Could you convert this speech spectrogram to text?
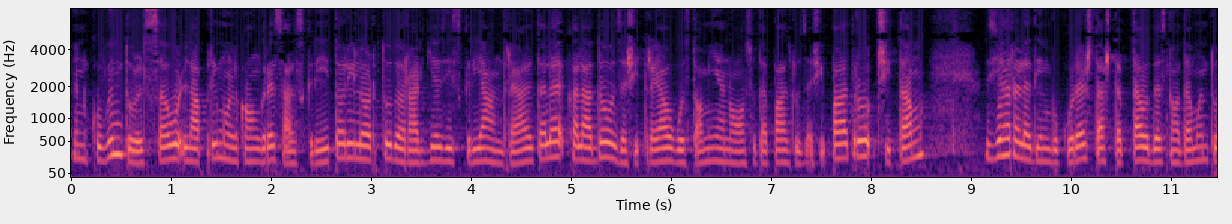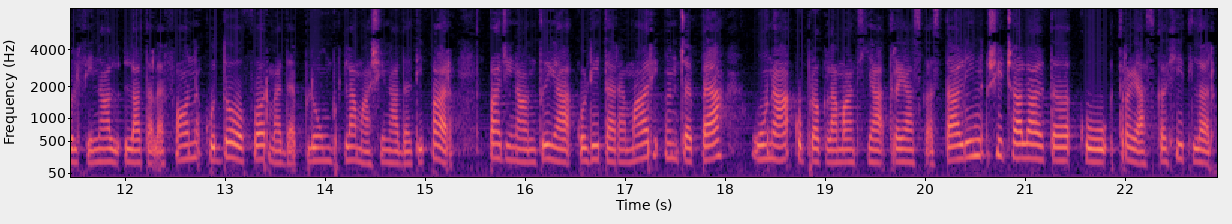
În cuvântul său, la primul congres al scriitorilor, Tudor Arghezi scria, între altele, că la 23 august 1944, cităm, Ziarele din București așteptau desnodământul final la telefon cu două forme de plumb la mașina de tipar. Pagina întâia cu litere mari începea una cu proclamația Trăiască Stalin și cealaltă cu Trăiască Hitler.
